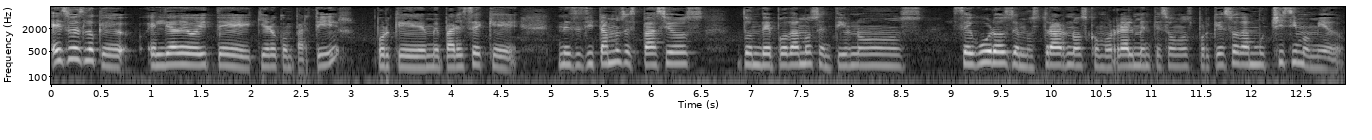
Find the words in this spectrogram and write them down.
eso es lo que el día de hoy te quiero compartir porque me parece que necesitamos espacios donde podamos sentirnos seguros de mostrarnos como realmente somos, porque eso da muchísimo miedo.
